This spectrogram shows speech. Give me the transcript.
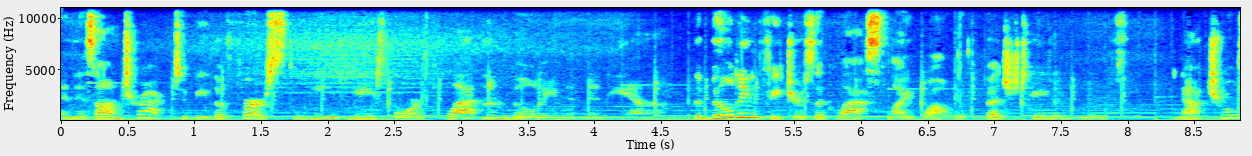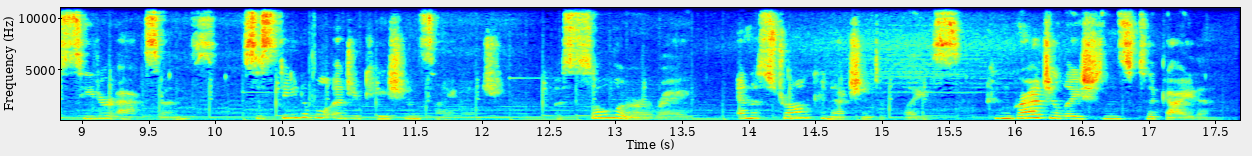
and is on track to be the first LEED v4 platinum building in Indiana. The building features a glass light well with vegetated roof, natural cedar accents, sustainable education signage, a solar array, and a strong connection to place. Congratulations to Guidon.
